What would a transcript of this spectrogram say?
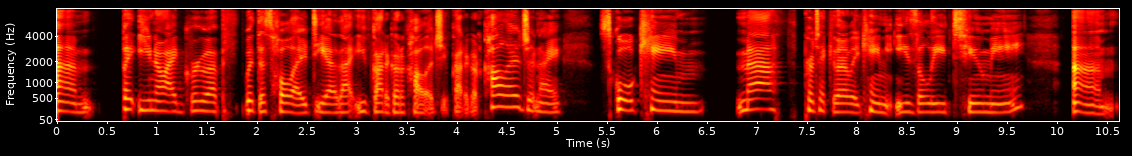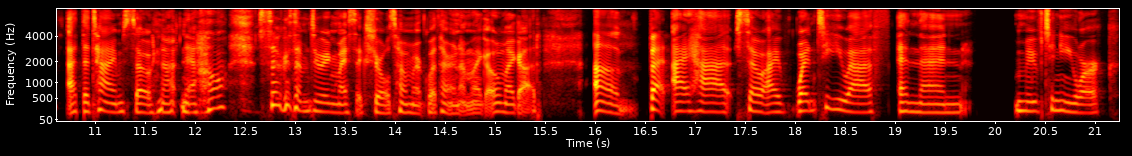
Um, but you know, I grew up with this whole idea that you've got to go to college, you've got to go to college. And I school came math particularly came easily to me um, at the time. So not now. So because I'm doing my six year old's homework with her and I'm like, oh my God. Um, but I had, so I went to UF and then moved to New York,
